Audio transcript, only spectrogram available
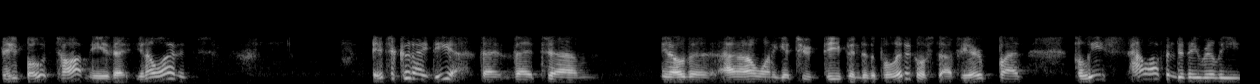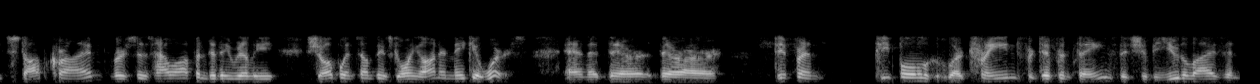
they both taught me that you know what it's it's a good idea that that um, you know, the I don't want to get too deep into the political stuff here, but police, how often do they really stop crime versus how often do they really show up when something's going on and make it worse? And that there there are different people who are trained for different things that should be utilized in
